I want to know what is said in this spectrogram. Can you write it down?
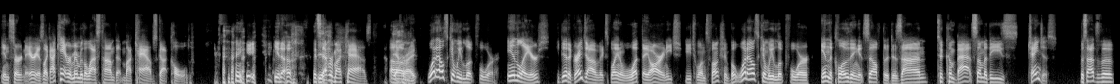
in certain areas, like I can't remember the last time that my calves got cold. you know, it's yeah. never my calves. Yeah, um, right. What else can we look for in layers? You did a great job of explaining what they are in each each one's function, but what else can we look for in the clothing itself, the design to combat some of these changes besides the,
